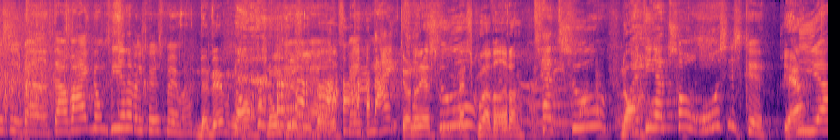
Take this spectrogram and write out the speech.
kyssede i badet. Der var bare ikke nogen piger, der ville kysse med mig. Men hvem? Nå, nogen kyssede i badet. Men nej, Det var noget, jeg skulle, man skulle have været der. Tattoo Nå. var de her to russiske Ja, piger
